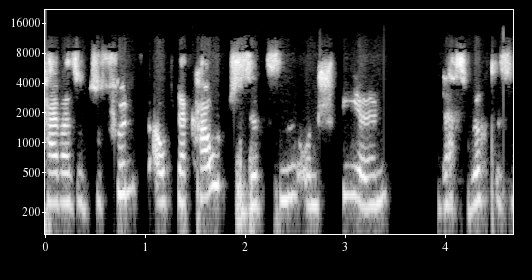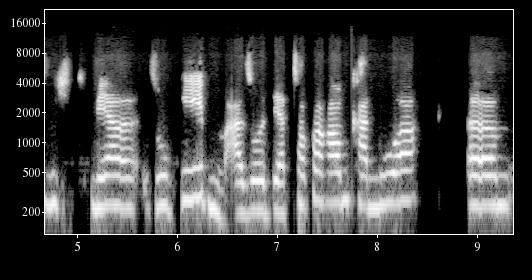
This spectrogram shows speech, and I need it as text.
teilweise zu fünf auf der Couch sitzen und spielen. Das wird es nicht mehr so geben. Also der Zockerraum kann nur ähm,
